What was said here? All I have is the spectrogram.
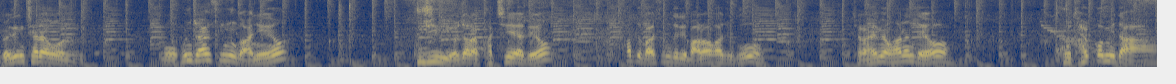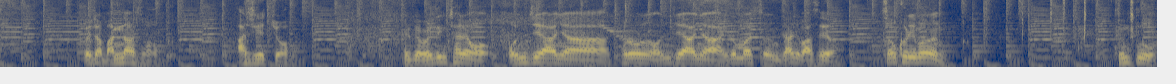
웨딩 촬영은 뭐 혼자 할 수 있는 거 아니에요? 굳이 여자랑 같이 해야 돼요? 하도 말씀들이 많아가지고 제가 해명하는데요. 곧 할 겁니다. 여자 만나서 아시겠죠? 그러니까 웨딩 촬영 언제 하냐, 결혼은 언제 하냐 이런 말씀 하지 마세요. 선크림은 듬뿍,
